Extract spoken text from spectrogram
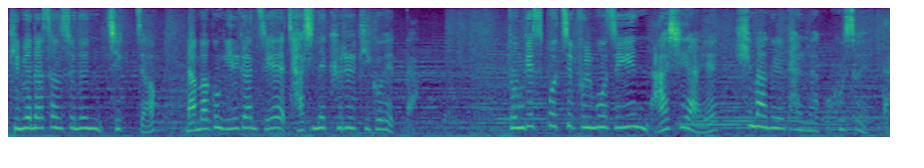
김연아 선수는 직접 남아공 일간지에 자신의 글을 기고했다. 동계 스포츠 불모지인 아시아에 희망을 달라고 호소했다.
